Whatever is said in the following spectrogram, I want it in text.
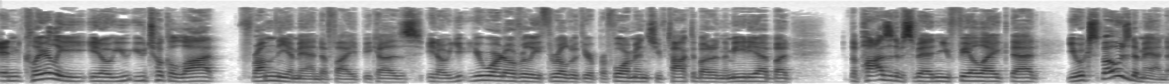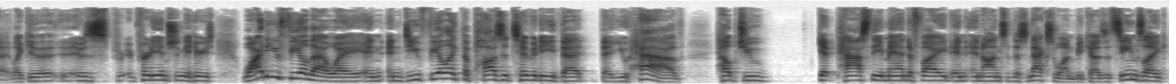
And clearly, you know, you, you took a lot from the Amanda fight because, you know, you, you weren't overly thrilled with your performance. You've talked about it in the media, but the positive spin, you feel like that you exposed Amanda. Like uh, it was pretty interesting to hear. You. Why do you feel that way? And and do you feel like the positivity that that you have helped you get past the Amanda fight and, and on to this next one? Because it seems like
